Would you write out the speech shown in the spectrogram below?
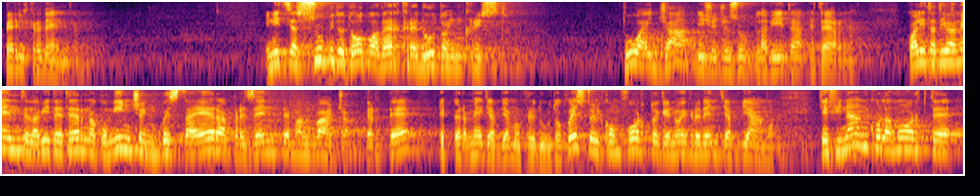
per il credente inizia subito dopo aver creduto in Cristo. Tu hai già, dice Gesù, la vita eterna. Qualitativamente la vita eterna comincia in questa era presente malvagia, per te e per me che abbiamo creduto. Questo è il conforto che noi credenti abbiamo, che financo la morte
